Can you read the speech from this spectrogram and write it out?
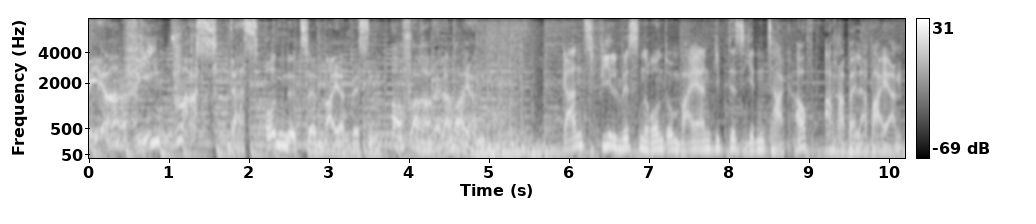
Wer, wie, was? Das unnütze Bayernwissen auf Arabella Bayern. Ganz viel Wissen rund um Bayern gibt es jeden Tag auf Arabella Bayern.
